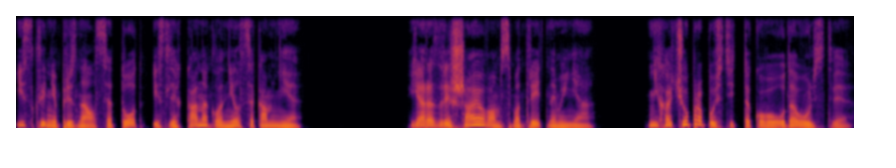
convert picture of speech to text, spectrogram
искренне признался тот и слегка наклонился ко мне. Я разрешаю вам смотреть на меня. Не хочу пропустить такого удовольствия.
